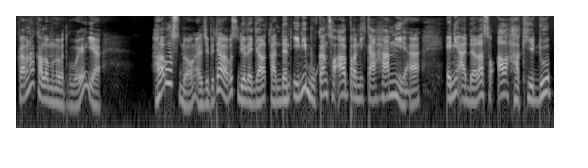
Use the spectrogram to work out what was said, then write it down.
Karena kalau menurut gue ya harus dong LGBT harus dilegalkan dan ini bukan soal pernikahan ya. Ini adalah soal hak hidup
